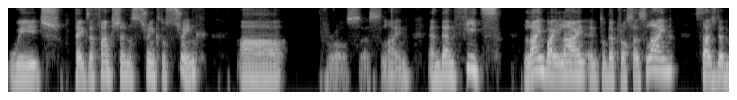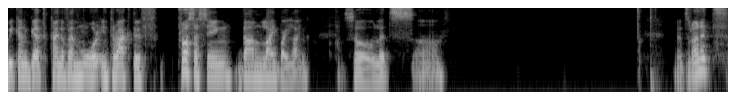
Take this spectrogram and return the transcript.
which takes a function string to string, uh, process line, and then feeds line by line into the process line such that we can get kind of a more interactive processing done line by line. So let's um, let's run it.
